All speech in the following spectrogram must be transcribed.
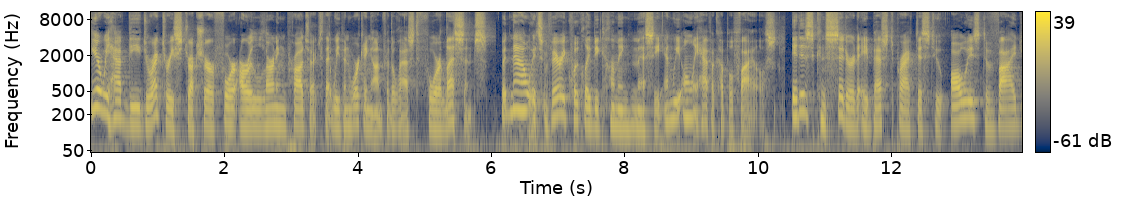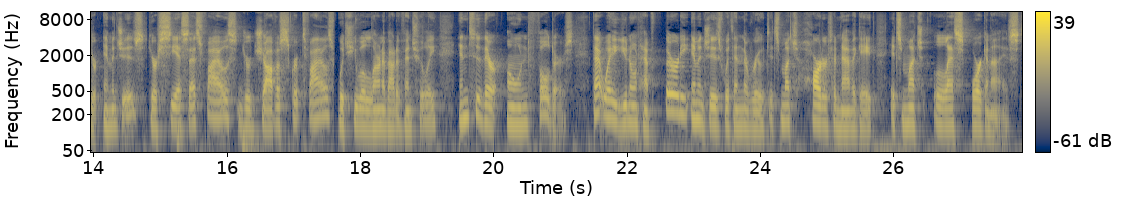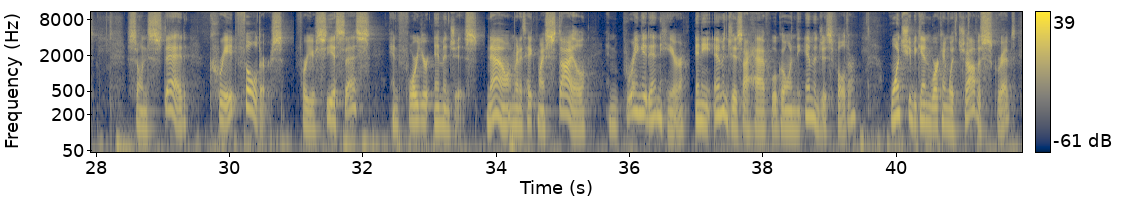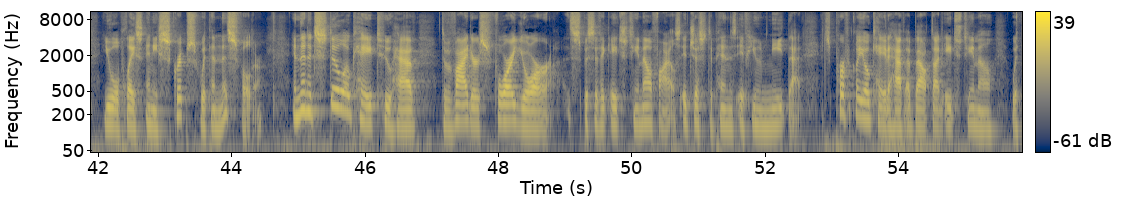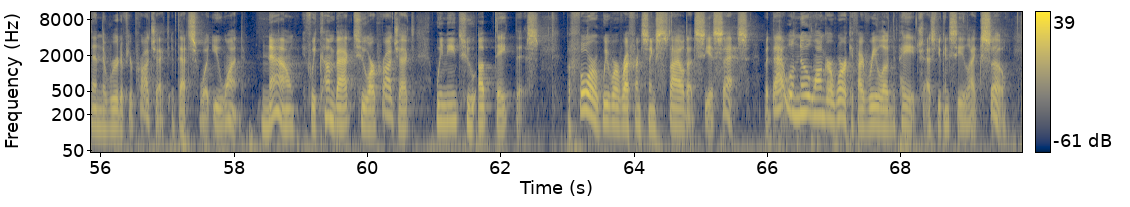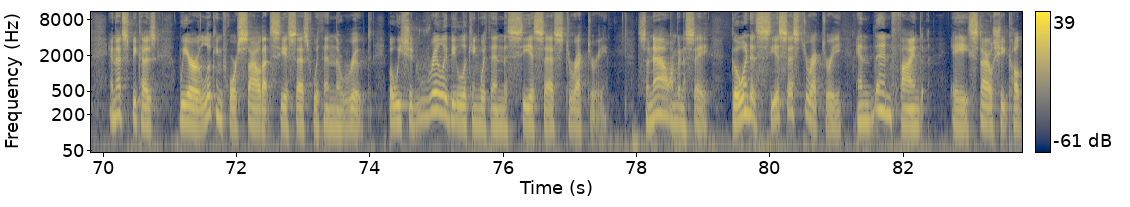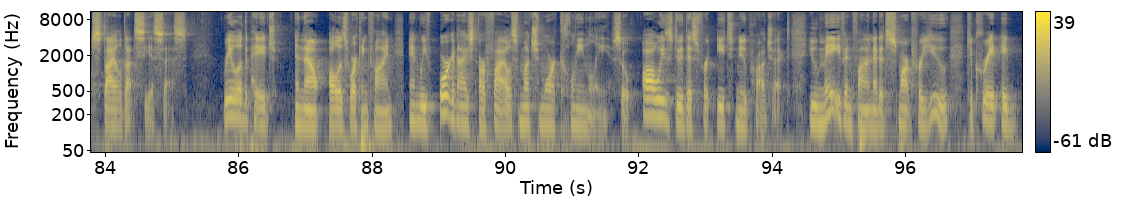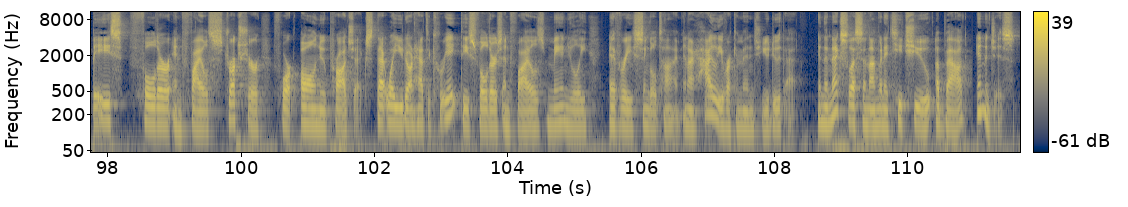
Here we have the directory structure for our learning project that we've been working on for the last four lessons. But now it's very quickly becoming messy and we only have a couple files. It is considered a best practice to always divide your images, your CSS files, your JavaScript files, which you will learn about eventually, into their own folders. That way you don't have 30 images within the root. It's much harder to navigate. It's much less organized. So instead, create folders for your CSS and for your images. Now I'm going to take my style and bring it in here. Any images I have will go in the images folder. Once you begin working with JavaScript, you will place any scripts within this folder. And then it's still okay to have dividers for your specific HTML files. It just depends if you need that. It's perfectly okay to have about.html within the root of your project if that's what you want. Now, if we come back to our project, we need to update this. Before, we were referencing style.css, but that will no longer work if I reload the page, as you can see like so. And that's because we are looking for style.css within the root, but we should really be looking within the CSS directory. So now I'm going to say go into the CSS directory and then find a style sheet called style.css. Reload the page, and now all is working fine. And we've organized our files much more cleanly. So always do this for each new project. You may even find that it's smart for you to create a base folder and file structure for all new projects. That way you don't have to create these folders and files manually every single time. And I highly recommend you do that. In the next lesson, I'm going to teach you about images.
